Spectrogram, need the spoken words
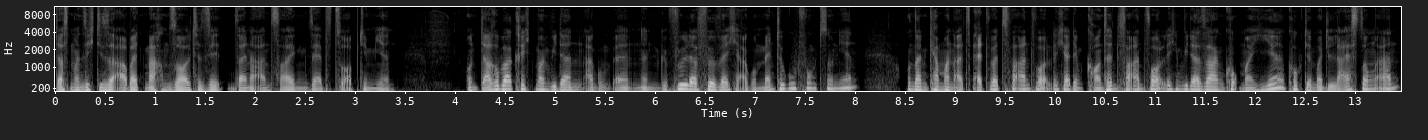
dass man sich diese Arbeit machen sollte, seine Anzeigen selbst zu optimieren. Und darüber kriegt man wieder ein, äh, ein Gefühl dafür, welche Argumente gut funktionieren. Und dann kann man als AdWords-Verantwortlicher, dem Content-Verantwortlichen wieder sagen, guck mal hier, guck dir mal die Leistungen an.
